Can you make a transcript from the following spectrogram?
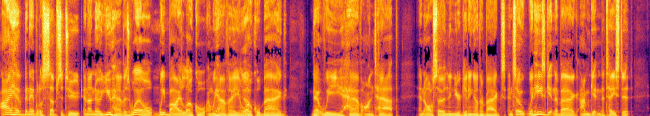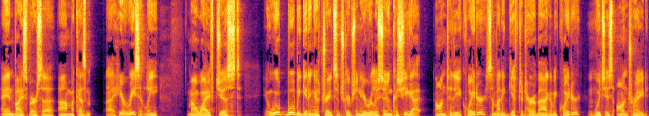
I have been able to substitute, and I know you have as well. We buy local, and we have a local bag that we have on tap, and also, and then you're getting other bags. And so when he's getting a bag, I'm getting to taste it, and vice versa. Um, because uh, here recently, my wife just we'll we'll be getting a trade subscription here really soon because she got onto the Equator. Somebody gifted her a bag of Equator, which is on trade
